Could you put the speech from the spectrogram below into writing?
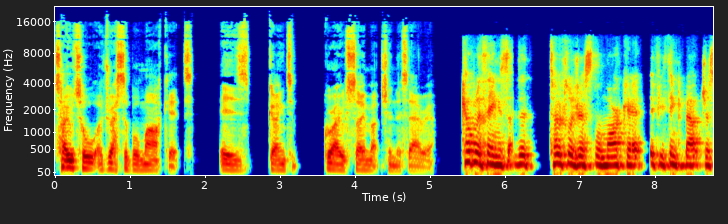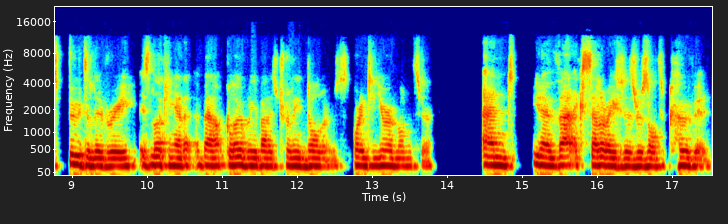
total addressable market is going to grow so much in this area? A couple of things. The total addressable market, if you think about just food delivery, is looking at about globally about a trillion dollars, according to Euromonitor. And you know that accelerated as a result of COVID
